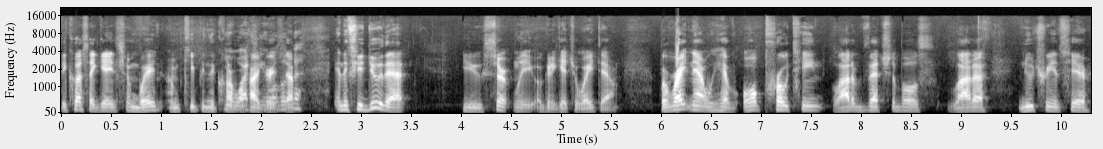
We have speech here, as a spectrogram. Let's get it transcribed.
because I gained some weight, I'm keeping the carbohydrates up. And if you do that, you certainly are going to get your weight down. But right now we have all protein, a lot of vegetables, a lot of nutrients here.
